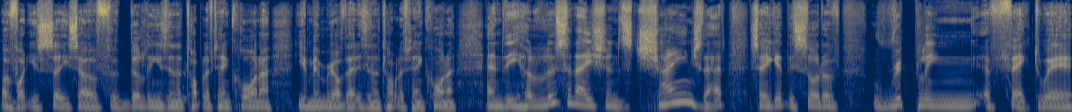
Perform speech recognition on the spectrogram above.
of what you see. So if a building is in the top left-hand corner, your memory of that is in the top left-hand corner, and the hallucinations change that, so you get this sort of rippling effect where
